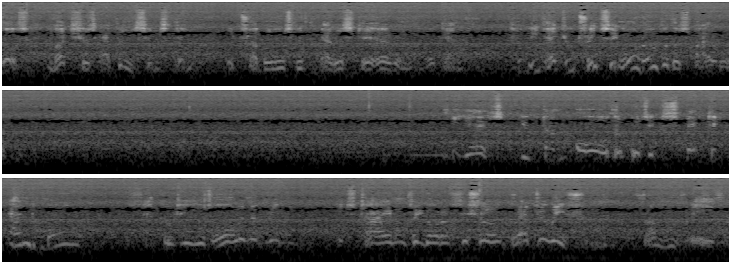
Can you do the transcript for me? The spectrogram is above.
course, much has happened since then. The troubles with Malistaire and Morgan. We've had you tracing all over the spiral. Yes, you've done all that was expected and more. Faculty is all in agreement. It's time for your official graduation from Raven.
